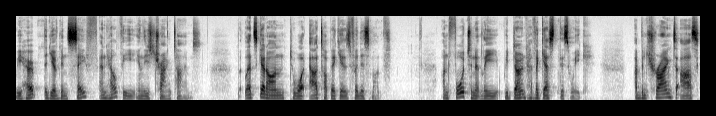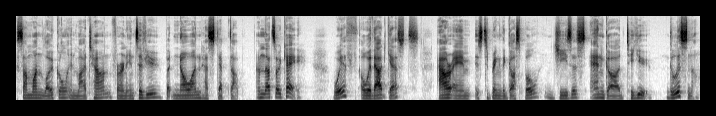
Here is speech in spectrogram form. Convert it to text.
We hope that you have been safe and healthy in these trying times. But let's get on to what our topic is for this month. Unfortunately, we don't have a guest this week. I've been trying to ask someone local in my town for an interview, but no one has stepped up, and that's okay. With or without guests, our aim is to bring the gospel, Jesus, and God to you, the listener.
